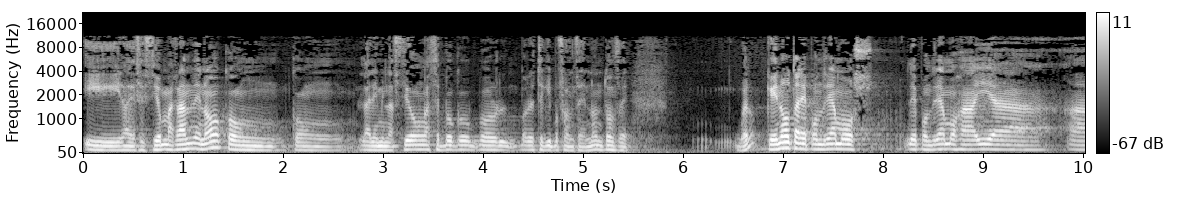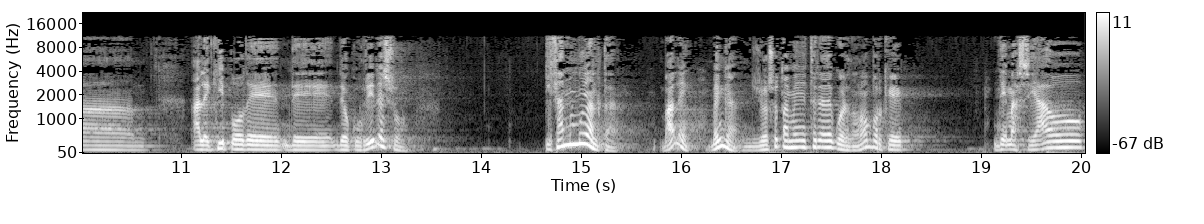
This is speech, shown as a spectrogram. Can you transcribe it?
y la decepción más grande, ¿no? Con, con la eliminación hace poco por, por este equipo francés, ¿no? Entonces, bueno, ¿qué nota le pondríamos le pondríamos ahí a, a- al equipo de, de- ocurrir eso? Quizás no muy alta, vale, venga, yo eso también estaría de acuerdo, ¿no? Porque demasiado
